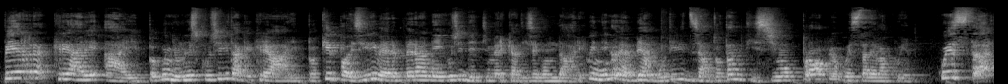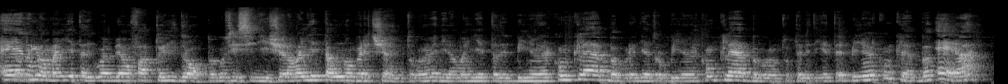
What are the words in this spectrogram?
per creare hype, quindi un'esclusività che crea hype, che poi si riverbera nei cosiddetti mercati secondari. Quindi noi abbiamo utilizzato tantissimo proprio questa leva qui. Questa è la prima maglietta di cui abbiamo fatto il drop, così si dice, la maglietta 1%, come vedi la maglietta del Billionaire Con Club, pure dietro Billionaire Con Club, con tutte le etichette del Billionaire Con Club, era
